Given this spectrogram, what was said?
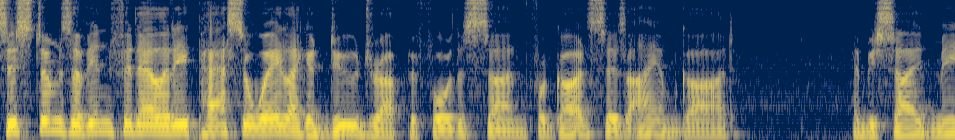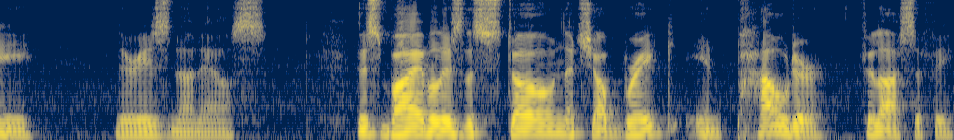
Systems of infidelity pass away like a dewdrop before the sun, for God says, I am God, and beside me there is none else. This Bible is the stone that shall break in powder philosophy.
